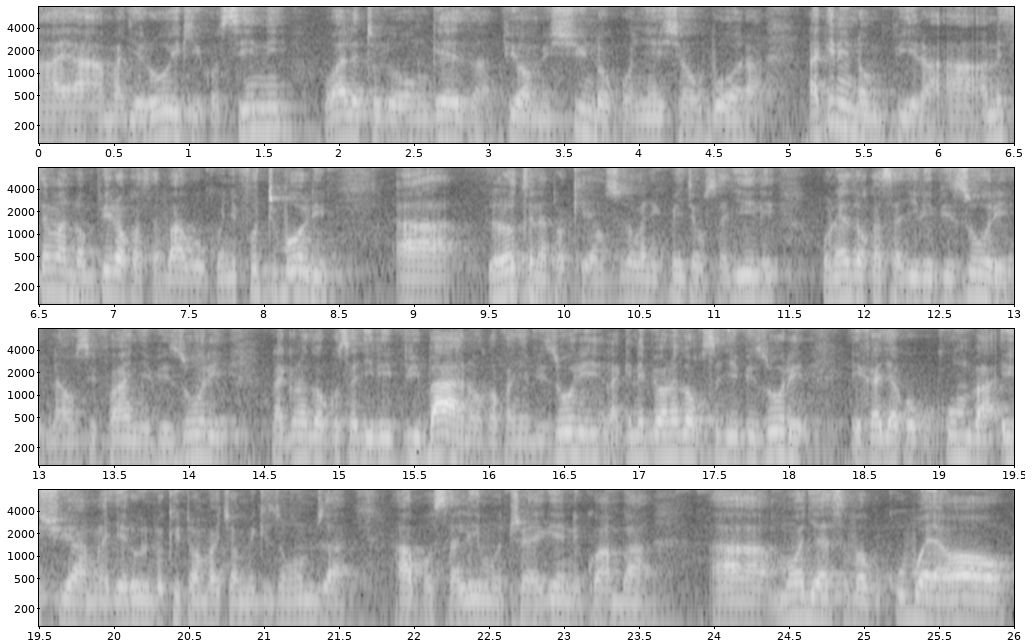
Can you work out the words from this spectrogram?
ya majeruhi kikosini, wale tulioongeza pia wameshindwa kuonyesha ubora, lakini ndo mpira. Uh, amesema ndo mpira kwa sababu kwenye futiboli uh, lolote linatokea, hususan kwenye kipindi cha usajili. Unaweza ukasajili vizuri na usifanye vizuri, lakini unaweza kusajili vibaya na ukafanya vizuri, lakini pia unaweza kusajili vizuri ikaja kukukumba ishu ya majeruhi. Ndio kitu ambacho amekizungumza hapo Salimu Treagain kwamba uh, moja ya sababu kubwa ya wao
